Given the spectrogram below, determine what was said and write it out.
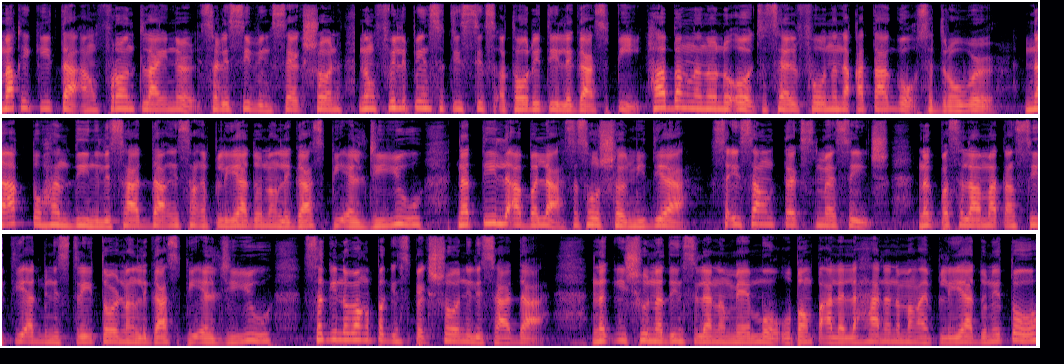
makikita ang frontliner sa receiving section ng Philippine Statistics Authority Legazpi habang nanonood sa cellphone na nakatago sa drawer. Naaktuhan din ni Lisada ang isang empleyado ng Legazpi LGU na tila abala sa social media. Sa isang text message, nagpasalamat ang City Administrator ng Legazpi LGU sa ginawang pag-inspeksyon ni Lisada. Nag-issue na din sila ng memo upang paalalahanan ng mga empleyado nito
